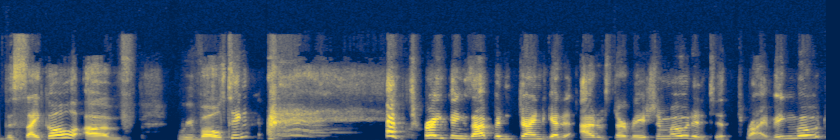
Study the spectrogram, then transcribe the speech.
the cycle of revolting and throwing things up and trying to get it out of starvation mode into thriving mode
